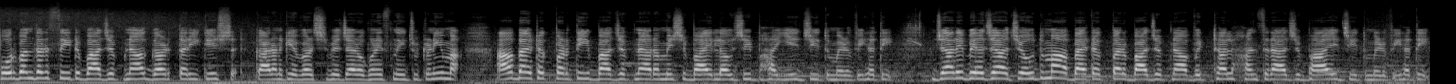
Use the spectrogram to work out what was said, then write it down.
પોરબંદર સીટ ભાજપના ગઢ તરીકે છે. કારણ કે વર્ષ બે હજાર ઓગણીસની ચૂંટણીમાં આ બેઠક પરથી ભાજપના રમેશભાઈ લવજીભાઈએ જીત મેળવી હતી. જ્યારે બે હજાર ચૌદમાં આ બેઠક પર ભાજપના વિઠ્ઠલ હંસરાજભાઈએ જીત મેળવી હતી.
